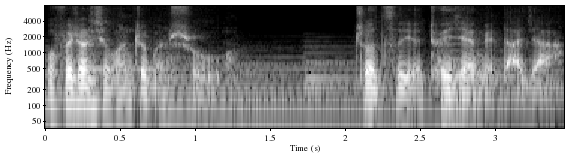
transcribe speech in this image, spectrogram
我非常喜欢这本书，这次也推荐给大家。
